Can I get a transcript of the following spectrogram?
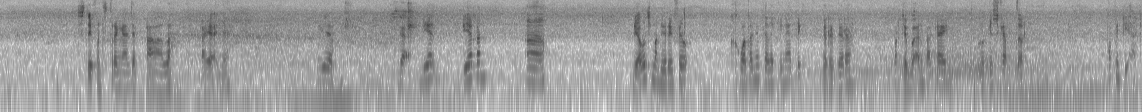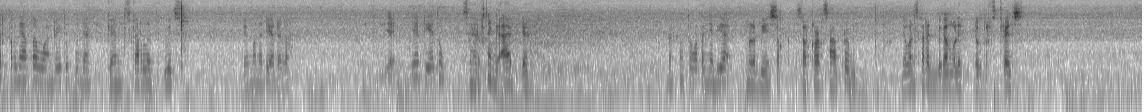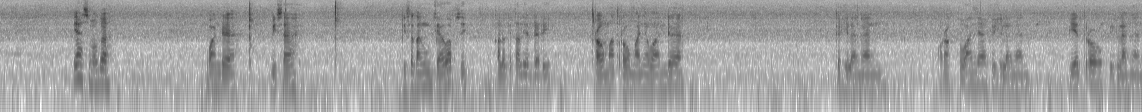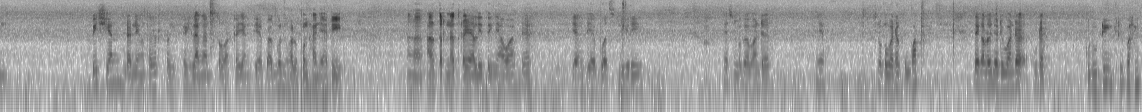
Stephen Strange aja kalah kayaknya. Iya. Nggak dia dia kan uh, di awal cuma di reveal kekuatannya telekinetik gara-gara percobaan pakai Loki Scepter. Tapi di akhir ternyata Wanda itu punya gen Scarlet Witch yang mana dia adalah ya, ya dia tuh seharusnya nggak ada bahkan kekuatannya dia melebihi Sorcerer Supreme yang mana sekarang dipegang oleh Doctor Strange. Ya semoga Wanda bisa bisa tanggung jawab sih. Kalau kita lihat dari trauma-traumanya Wanda kehilangan orang tuanya kehilangan Pietro kehilangan Vision dan yang terakhir kehilangan keluarga yang dia bangun walaupun hanya di uh, alternate reality-nya Wanda yang dia buat sendiri. Ya semoga Wanda ya semoga Wanda kuat. Tapi kalau jadi Wanda udah bunuh diri paling.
